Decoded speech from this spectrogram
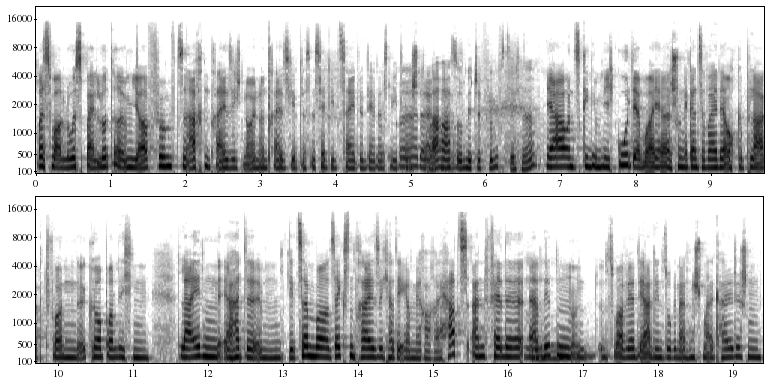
was war los bei Luther im Jahr 1538, 39? Das ist ja die Zeit, in der das Lied ja, Da war er so Mitte 50, ne? Ja, und es ging ihm nicht gut. Er war ja schon eine ganze Weile auch geplagt von körperlichen Leiden. Er hatte im Dezember 36 hatte er mehrere Herzanfälle mhm. erlitten und, und zwar während er an den sogenannten schmalkaldischen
